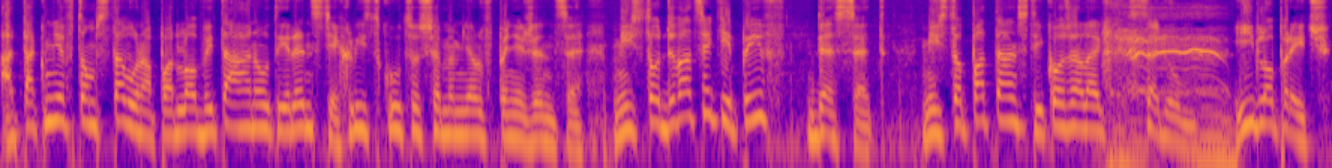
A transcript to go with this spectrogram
a tak mě v tom stavu napadlo vytáhnout jeden z těch lístků, co jsem měl v peněžence. Místo 20 piv 10. Místo 15 kořelek 7. Jídlo pryč.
